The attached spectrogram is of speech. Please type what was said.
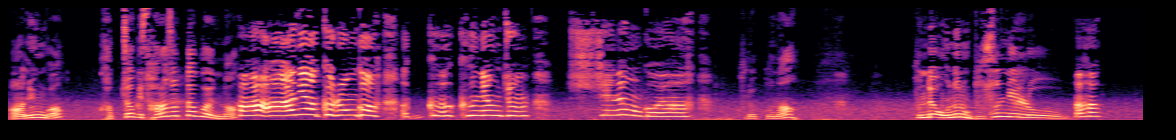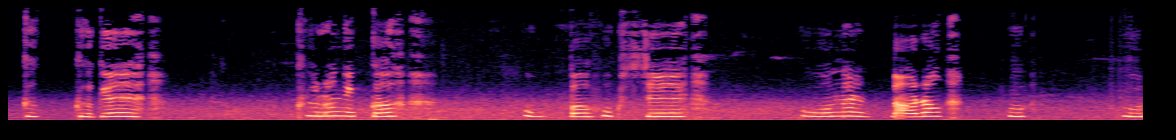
아닌가? 갑자기 사라졌다고 했나? 아, 아니야, 그런 거. 그, 그냥 좀 쉬는 거야. 그랬구나. 근데 오늘은 무슨 일로. 아, 그, 그게. 그러니까. 오빠 혹시. 오늘 나랑. 우, 우,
